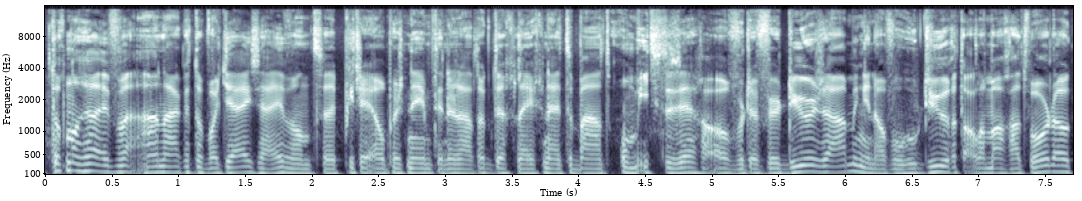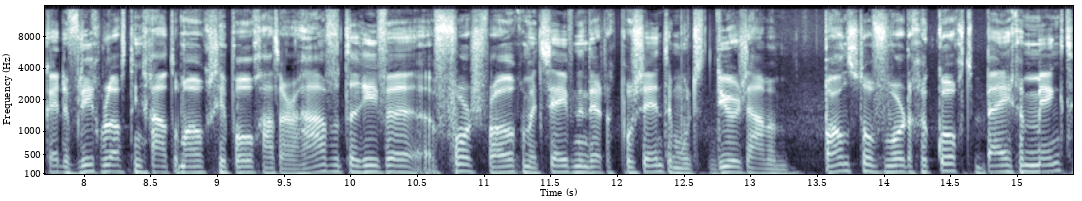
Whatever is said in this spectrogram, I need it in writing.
Toch nog even aanhakend op wat jij zei, want Pieter Elbers neemt inderdaad ook de gelegenheid te baat om iets te zeggen over de verduurzaming en over hoe duur het allemaal gaat worden. Oké, de vliegbelasting gaat omhoog, Schiphol gaat er haventarieven fors verhogen met 37 procent. Er moet duurzame brandstof worden gekocht, bijgemengd.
